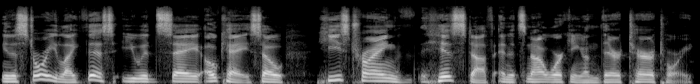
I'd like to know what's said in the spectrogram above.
in a story like this, you would say, okay, so he's trying his stuff and it's not working on their territory.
